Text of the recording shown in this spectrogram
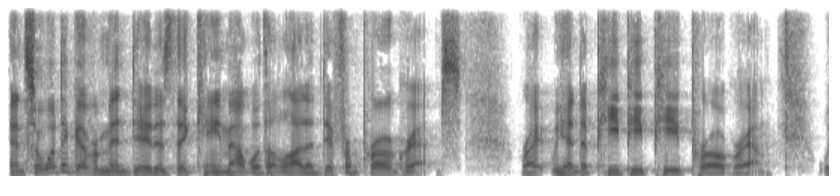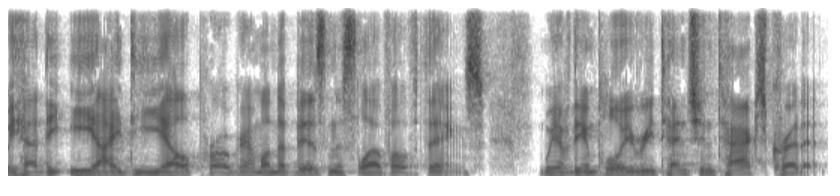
And so what the government did is they came out with a lot of different programs, right? We had the PPP program. We had the EIDL program on the business level of things. We have the employee retention tax credit.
